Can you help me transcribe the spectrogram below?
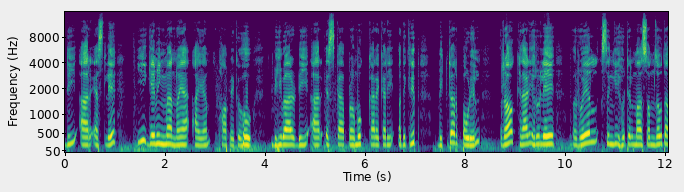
डिआरएसले ई गेमिङमा नयाँ आयाम थपेको हो। बिहिबार डिआरएसका प्रमुख कार्यकारी अधिकृत भिक्टर पौडेल र खेलाडीहरूले रोयल सिङ्गी होटेलमा सम्झौता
